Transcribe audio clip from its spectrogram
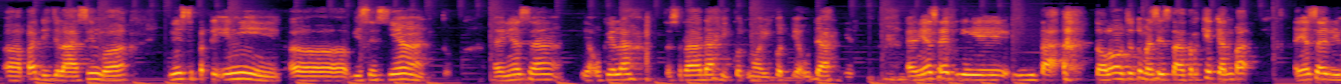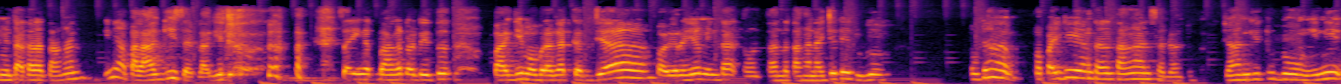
apa dijelasin bahwa ini seperti ini eh, bisnisnya gitu. Akhirnya saya ya oke lah terserah dah ikut mau ikut ya udah gitu. Akhirnya saya diminta tolong waktu itu masih starter kit kan Pak. Akhirnya saya diminta tanda tangan. Ini apa lagi? Saya bilang gitu. saya ingat banget waktu itu pagi mau berangkat kerja, Pak Wiranya minta tanda tangan aja deh dulu. Udah papa aja yang tanda tangan. Saya bilang tuh jangan gitu dong. Ini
